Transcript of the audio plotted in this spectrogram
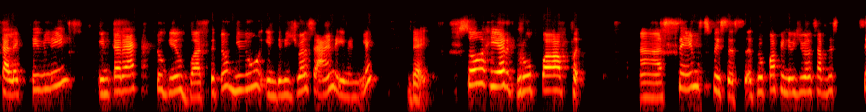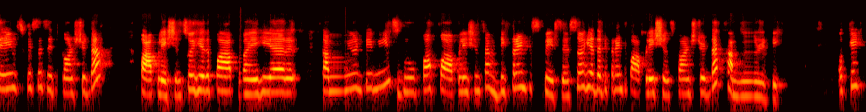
collectively interact to give birth to new individuals and eventually die. So here group of uh, same species, a group of individuals of the same species, it constitutes the population. So here the pop, uh, here community means group of populations of different species. So here the different populations constitute the community. Okay.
